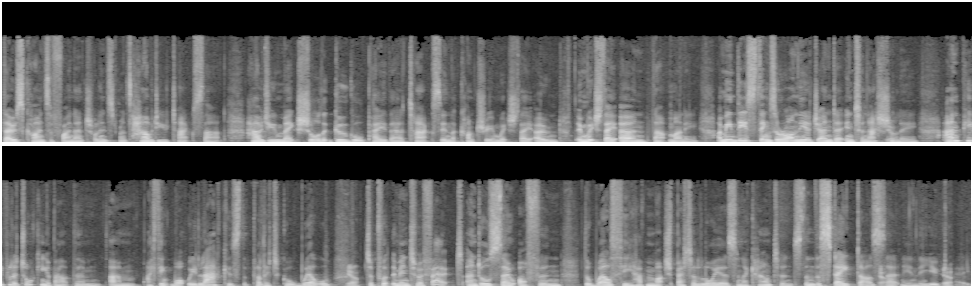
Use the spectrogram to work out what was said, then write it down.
those kinds of financial instruments? How do you tax that? How do you make sure that Google pay their tax in the country in which they own, in which they earn that money? I mean, these things are on the agenda internationally, and people are talking about them. Um, I think what we lack is the political will Yeah. to put them into effect. And also, often the wealthy have much better lawyers and accountants than the state does, Yeah. certainly in the UK.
